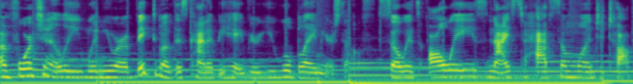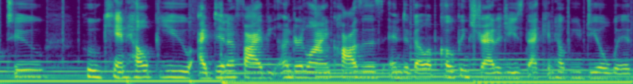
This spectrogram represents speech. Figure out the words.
unfortunately, when you are a victim of this kind of behavior, you will blame yourself. So it's always nice to have someone to talk to who can help you identify the underlying causes and develop coping strategies that can help you deal with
